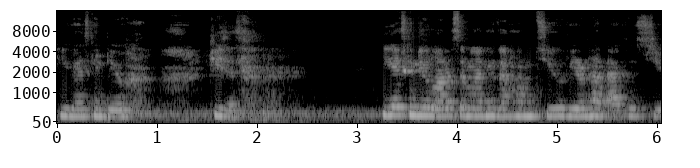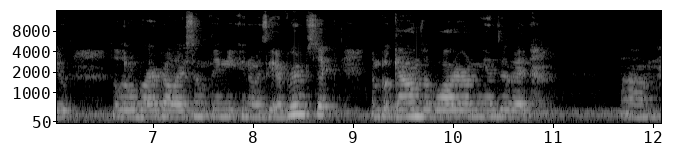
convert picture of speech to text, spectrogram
you guys can do, Jesus, you guys can do a lot of similar things at home too. If you don't have access to a little barbell or something, you can always get a broomstick and put gallons of water on the ends of it. Um,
